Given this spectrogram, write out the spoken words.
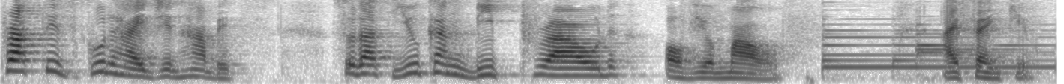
Practice good hygiene habits so that you can be proud of your mouth. I thank you.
